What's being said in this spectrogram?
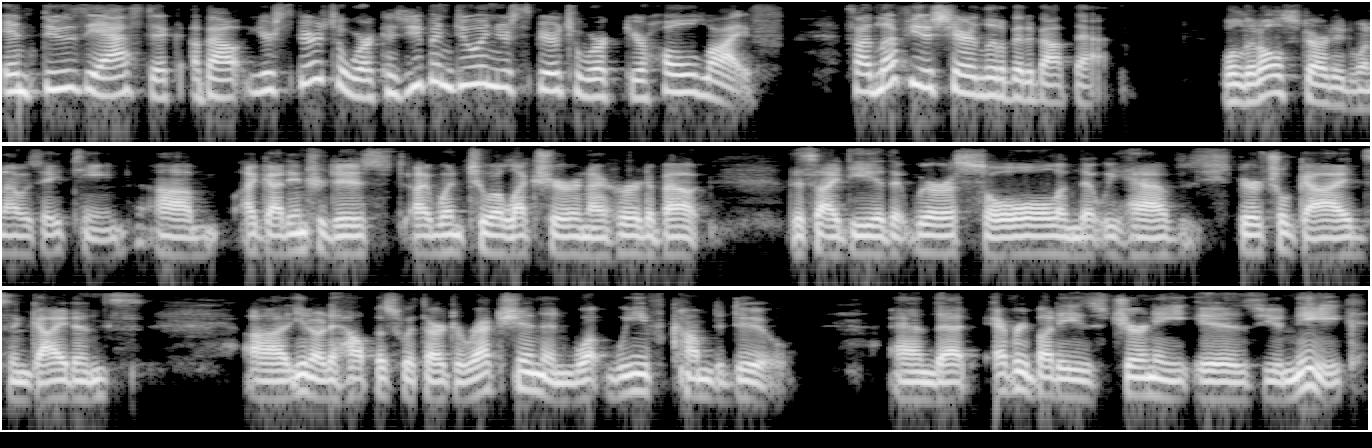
enthusiastic about your spiritual work because you've been doing your spiritual work your whole life. So I'd love for you to share a little bit about that. Well, it all started when I was 18. Um, I got introduced, I went to a lecture and I heard about this idea that we're a soul and that we have spiritual guides and guidance, uh, you know, to help us with our direction and what we've come to do. And that everybody's journey is unique.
